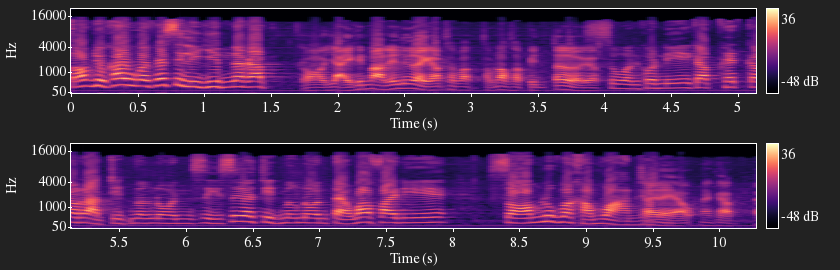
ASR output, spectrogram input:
ซ้อมอยู่ค่ายมวยเพชรศิริยิมนะครับ ก็ใหญ่ขึ้นมาเรื่อยๆครับสำหรับสำหรับสปรินเตอร์ครับ ส่วนคนนี้ครับเพชรกรัดจิตเมืองนนท์สีเสื้อจิตเมืองนนท์แต่ว่าไฟล์นี้ ซ้อมลูกมะขามหวานครัใช่แล้วนะครับ ไป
